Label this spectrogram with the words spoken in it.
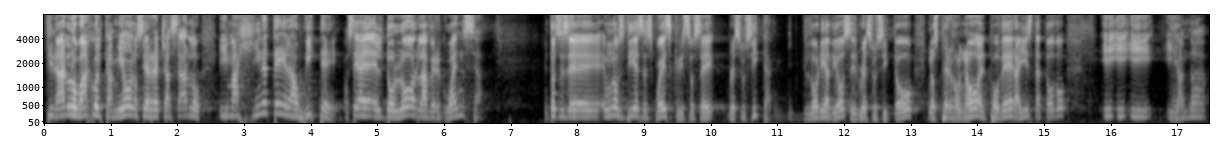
tirarlo bajo el camión, o sea, rechazarlo. Imagínate el agüite, o sea, el dolor, la vergüenza. Entonces, eh, unos días después, Cristo se resucita. Gloria a Dios, resucitó, nos perdonó el poder, ahí está todo. Y anda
